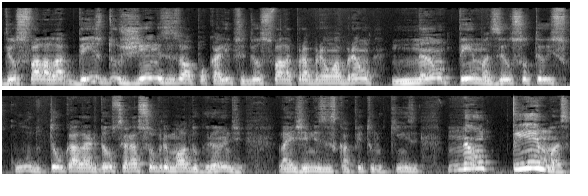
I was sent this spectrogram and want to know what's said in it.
Deus fala lá, desde o Gênesis ao Apocalipse, Deus fala para Abraão: Abraão, não temas, eu sou teu escudo, teu galardão será sobre modo grande. Lá em Gênesis capítulo 15, não temas.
